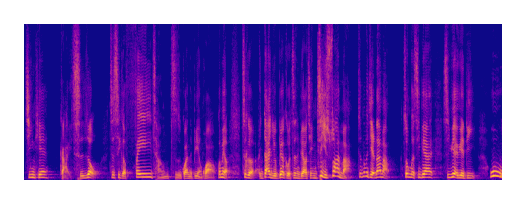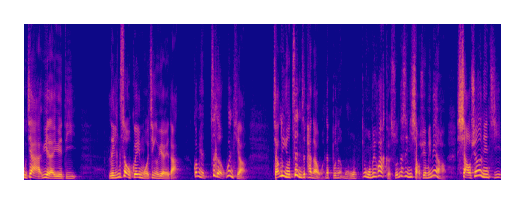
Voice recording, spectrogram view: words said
今天改吃肉。这是一个非常直观的变化，看到没有？这个大家就不要给我政治标签，你自己算嘛，就那么简单嘛。中国 CPI 是越来越低，物价越来越低，零售规模金额越来越大，看到没有？这个问题啊。假如你用政治判断我，那不能，我，我没话可说。那是你小学没念好，小学二年级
